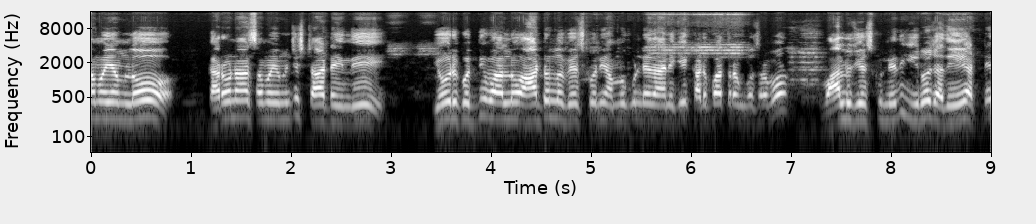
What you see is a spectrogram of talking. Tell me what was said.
సమయంలో కరోనా సమయం నుంచి స్టార్ట్ అయింది. ఎవరి కొద్ది వాళ్ళు ఆటోల్లో వేసుకొని అమ్ముకునేదానికి కడుపాత్రం కోసము వాళ్ళు చేసుకునేది ఈ రోజు అదే అట్నే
